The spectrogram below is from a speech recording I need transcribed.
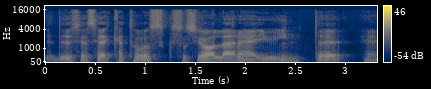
det ska jag säga, katolsk sociallära är ju inte eh,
